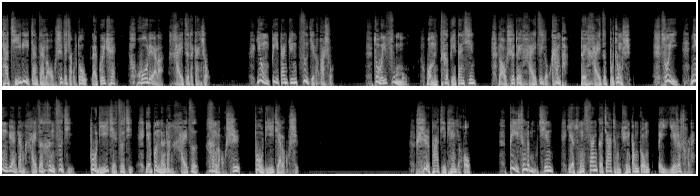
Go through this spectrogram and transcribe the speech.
他极力站在老师的角度来规劝，忽略了孩子的感受。用毕丹军自己的话说：“作为父母，我们特别担心老师对孩子有看法，对孩子不重视，所以宁愿让孩子恨自己，不理解自己，也不能让孩子恨老师，不理解老师。”事发几天以后，毕生的母亲也从三个家长群当中被移了出来，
